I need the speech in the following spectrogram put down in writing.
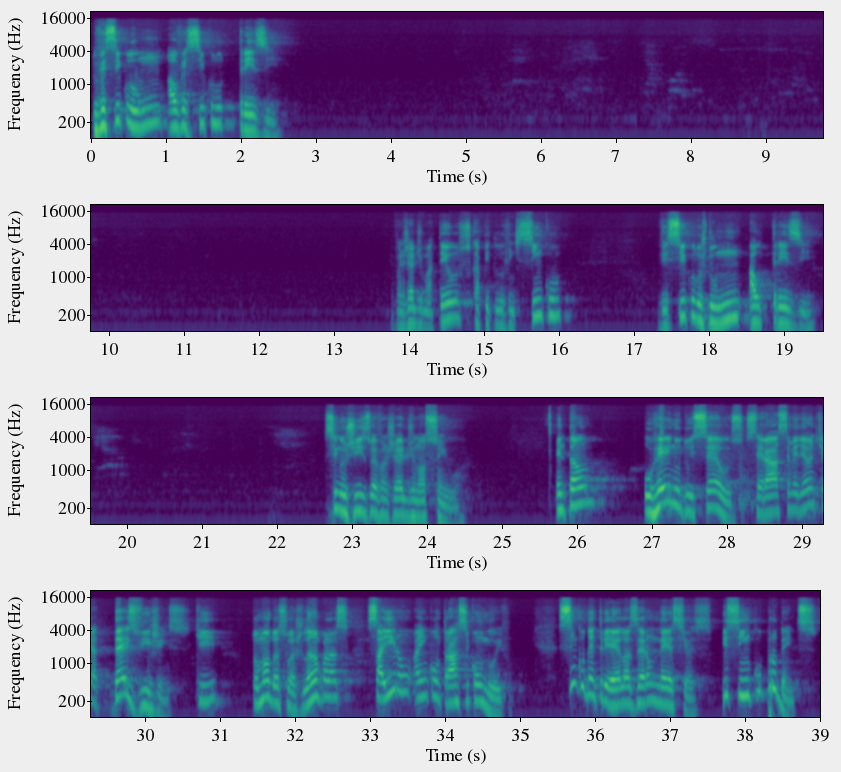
do versículo 1 ao versículo 13. Evangelho de Mateus, capítulo 25, versículos do 1 ao 13. Se nos diz o Evangelho de Nosso Senhor. Então, o reino dos céus será semelhante a dez virgens que, tomando as suas lâmpadas, saíram a encontrar-se com o noivo. Cinco dentre elas eram nécias e cinco prudentes.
